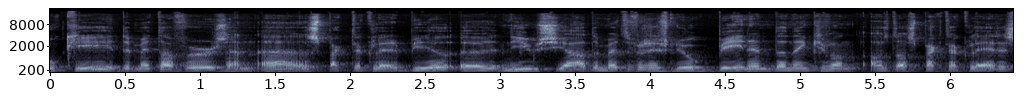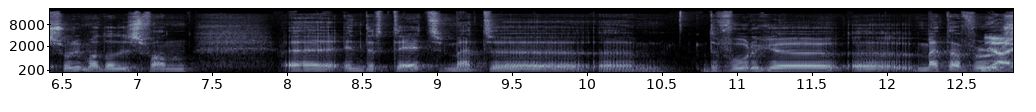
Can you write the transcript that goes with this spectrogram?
oké, de metaverse en uh, spectaculair uh, nieuws. Ja, de metaverse heeft nu ook benen. Dan denk je van, als dat spectaculair is, sorry, maar dat is van uh, in der tijd met uh, de vorige metaverse. Ja,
